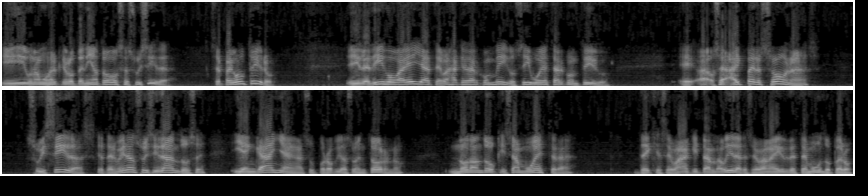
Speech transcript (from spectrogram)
y, una mujer que lo tenía todo se suicida. se pegó un tiro. Y le dijo a ella, te vas a quedar conmigo, sí, voy a estar contigo. Eh, ah, o sea, hay personas suicidas que terminan suicidándose y engañan a su propio, a su entorno, no dando quizá muestras de que se van a quitar la vida, que se van a ir de este mundo, pero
